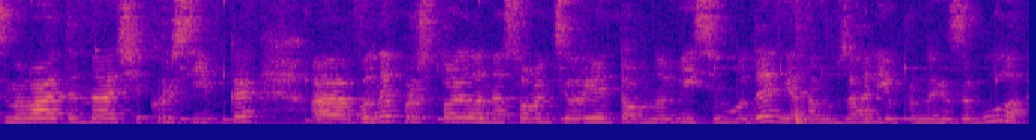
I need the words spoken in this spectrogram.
змивати наші кросівки. Е, Вони простояли на сонці орієнтовно 8 годин. Я там взагалі про них забула,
